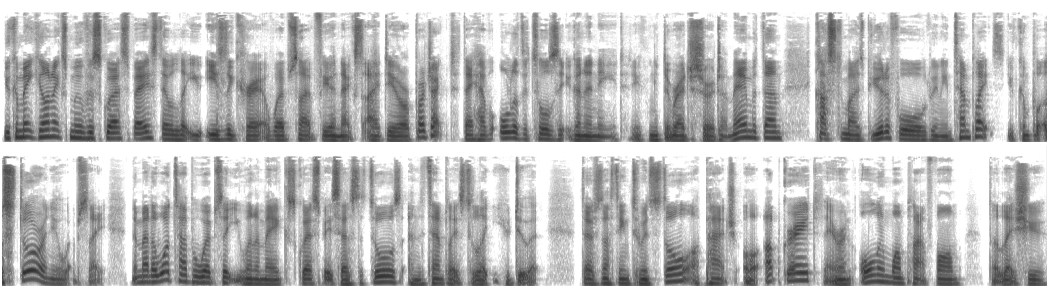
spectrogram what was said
You can make your next move with Squarespace. They will let you easily create a website for your next idea or project. They have all of the tools that you're going to need. You can register a domain with them, customize beautiful award winning templates. You can put a store on your website. No matter what type of website you want to make, Squarespace has the tools and the templates to let you do it. There's nothing to install or patch or upgrade. They're an all in one platform that lets you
